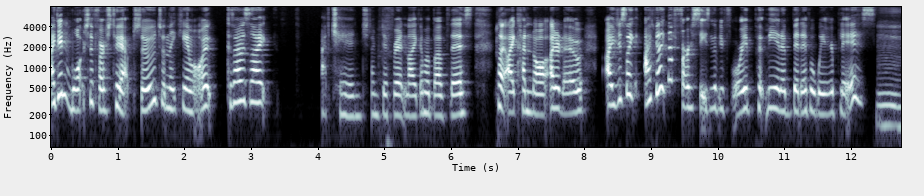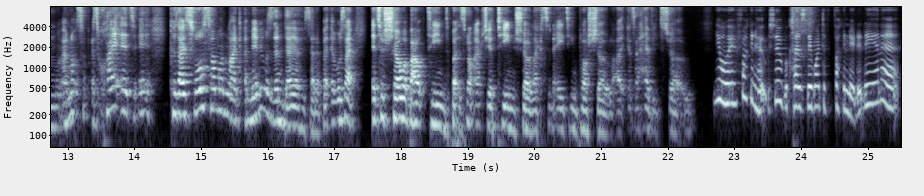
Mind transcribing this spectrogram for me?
I didn't watch the first two episodes when they came out because I was like, I've changed. I'm different. Like I'm above this. Like I cannot. I don't know. I just like I feel like the first season of Euphoria put me in a bit of a weird place. Mm, I'm not. It's quite. It's because I saw someone like maybe it was Zendaya who said it, but it was like it's a show about teens, but it's not actually a teen show. Like it's an eighteen plus show. Like it's a heavy show. Yeah, well, I fucking hope so because they want to fucking nudity in it.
